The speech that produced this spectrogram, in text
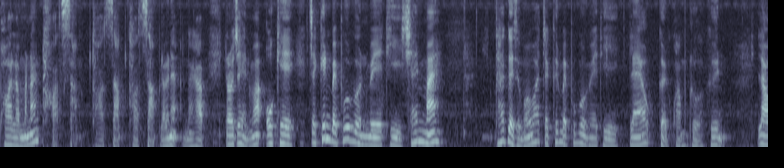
พอเรามานั่งถอดสับถอดสับถอดสับแล้วเนี่ยนะครับ เราจะเห็นว่าโอเค จะขึ้นไปพูดบนเวทีใช่ไหม ถ้าเกิดสมมติว่าจะขึ้นไปพูดบนเวที แล้วเกิดความกลัวขึ้น เรา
